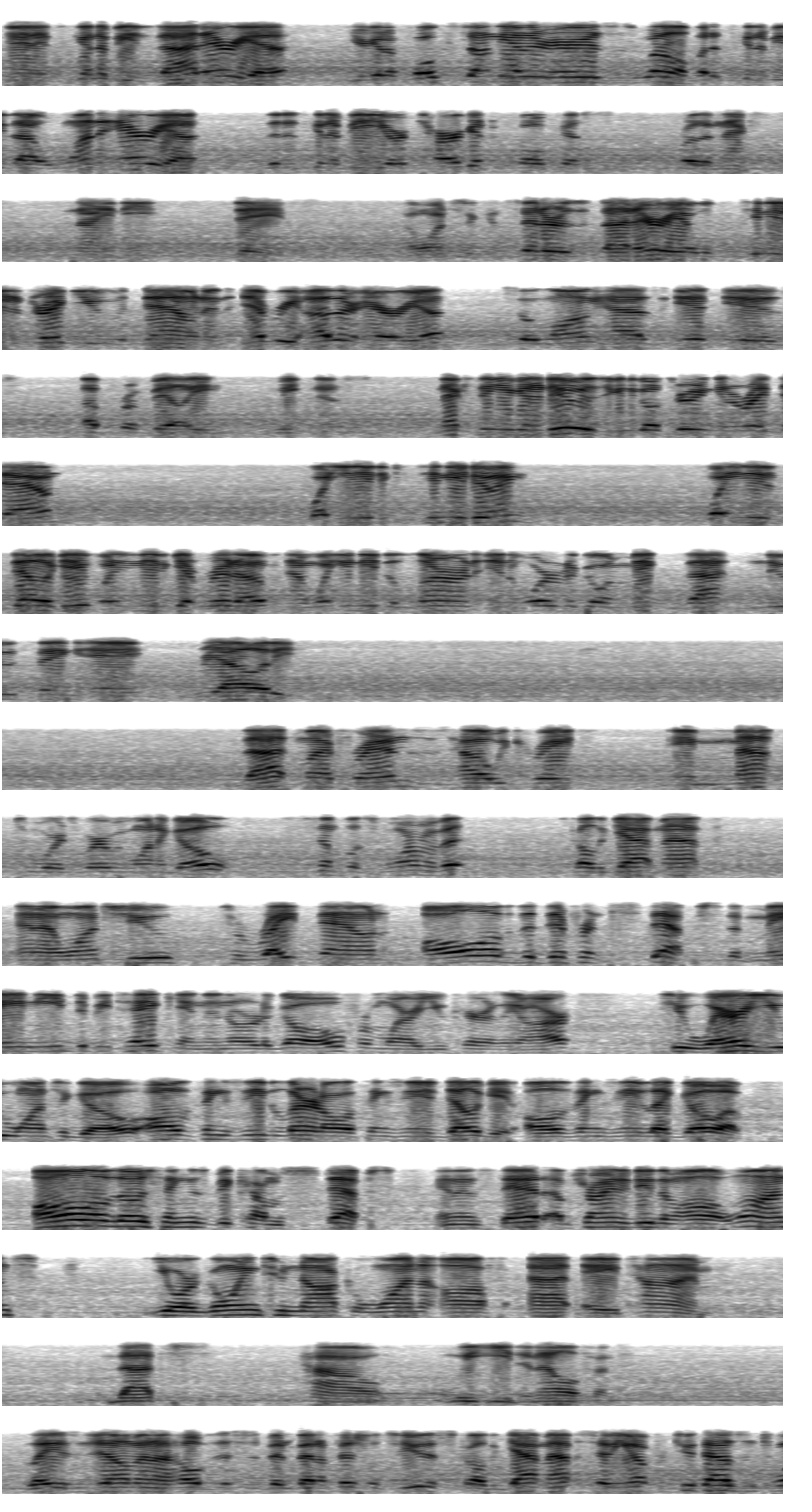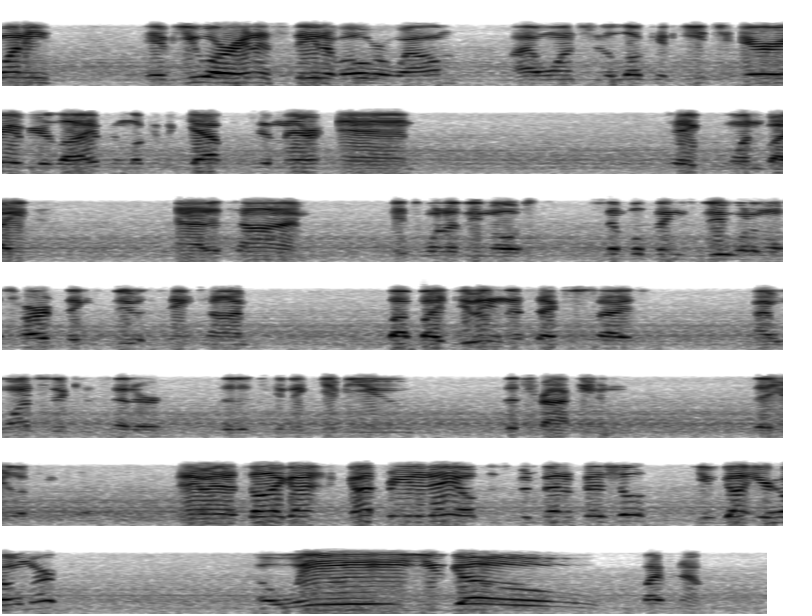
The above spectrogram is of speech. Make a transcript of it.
And it's going to be that area. You're going to focus on the other areas as well, but it's going to be that one area that is going to be your target focus for the next 90 days. I want you to consider that that area will continue to drag you down in every other area so long as it is a prevailing weakness. Next thing you're going to do is you're going to go through and you're going to write down what you need to continue doing, what you need to delegate, what you need to get rid of, and what you need to learn in order to go and make that new thing a reality. That, my friends, is how we create a map towards where we want to go. Simplest form of it. It's called a gap map. And I want you to write down all of the different steps that may need to be taken in order to go from where you currently are to where you want to go, all the things you need to learn, all the things you need to delegate, all the things you need to let go of. All of those things become steps. And instead of trying to do them all at once, you're going to knock one off at a time. That's how we eat an elephant. Ladies and gentlemen, I hope this has been beneficial to you. This is called the Gap Map, setting you up for 2020. If you are in a state of overwhelm, I want you to look at each area of your life and look at the gap that's in there and take one bite at a time. It's one of the most simple things to do, one of the most hard things to do at the same time. But by doing this exercise, I want you to consider that it's going to give you the traction that you're looking for. Anyway, that's all I got got for you today. Hope this has been beneficial. You've got your homework. Away you go. Bye for now.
